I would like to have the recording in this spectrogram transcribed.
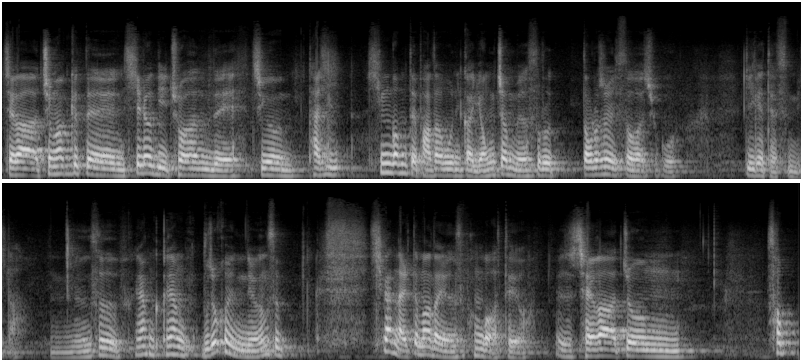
제가 중학교 때 시력이 좋았는데 지금 다시 신검 때 받아보니까 0점 몇으로 떨어져 있어가지고 이게 됐습니다. 음, 연습 그냥 그냥 무조건 연습 시간 날 때마다 연습한 것 같아요. 그래서 제가 좀 섭,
